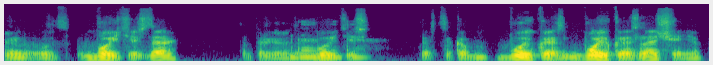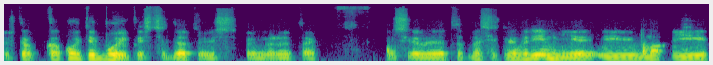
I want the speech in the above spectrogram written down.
Вот, бойтесь, да, например, да, бойтесь. Да. То есть такое бойкое, бойкое значение, то есть как, какой-то бойкости, да, то есть примерно так. То есть это относительно времени и, и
